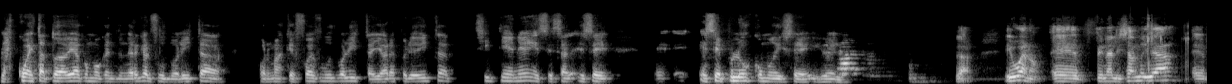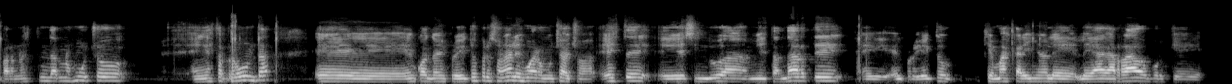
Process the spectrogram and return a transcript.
les cuesta todavía como que entender que el futbolista, por más que fue futbolista y ahora es periodista, sí tiene ese, ese, ese plus, como dice Isabel. Claro. Y bueno, eh, finalizando ya, eh, para no extendernos mucho en esta pregunta, eh, en cuanto a mis proyectos personales, bueno, muchachos, este es sin duda mi estandarte, eh, el proyecto que más cariño le, he agarrado porque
